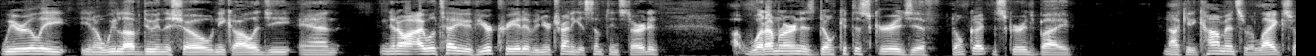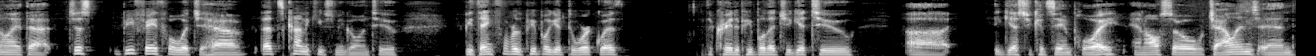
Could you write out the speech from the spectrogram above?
We really, you know, we love doing the show, Necology. And, you know, I will tell you, if you're creative and you're trying to get something started, uh, what I'm learning is don't get discouraged if, don't get discouraged by not getting comments or likes or anything like that. Just be faithful what you have. That's kind of keeps me going too. Be thankful for the people you get to work with, the creative people that you get to, uh, I guess you could say employ and also challenge and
